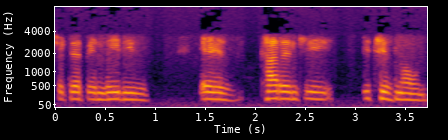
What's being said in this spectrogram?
to Durban Ladies as currently it is known.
